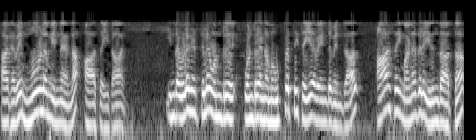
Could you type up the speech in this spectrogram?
ஆகவே மூலம் என்னன்னா ஆசைதான். இந்த உலகத்துல ஒன்று ஒன்றை நம்ம உற்பத்தி செய்ய வேண்டும் என்றால் ஆசை மனதில் இருந்தாதான்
